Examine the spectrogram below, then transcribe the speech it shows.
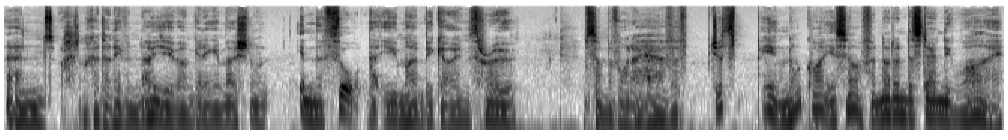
And like I don't even know you, but I'm getting emotional in the thought that you might be going through some of what I have of just being not quite yourself and not understanding why.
